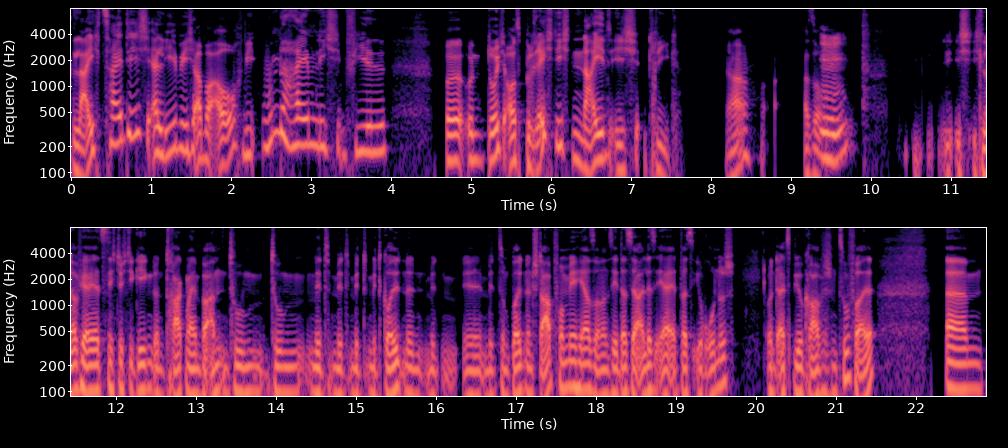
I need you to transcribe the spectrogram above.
Gleichzeitig erlebe ich aber auch, wie unheimlich viel äh, und durchaus berechtigten Neid ich krieg. Ja, also Mhm. ich, ich laufe ja jetzt nicht durch die Gegend und trage mein Beamtentum Tum mit, mit, mit, mit goldenen, mit, äh, mit so einem goldenen Stab vor mir her, sondern sehe das ja alles eher etwas ironisch und als biografischen Zufall. Ähm,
